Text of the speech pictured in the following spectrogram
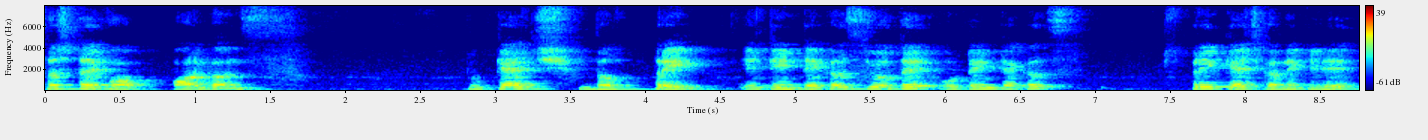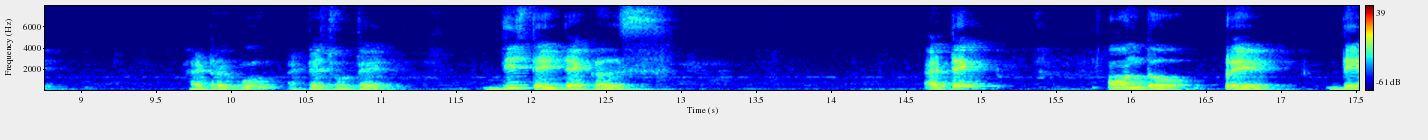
such type of organs to catch the prey. ये टेंटेकल्स जो होते हैं, वो टेंटेकल्स स्प्रे कैच करने के लिए हाइड्रा को अटैच होते हैं। This tentacles attack on the prey they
